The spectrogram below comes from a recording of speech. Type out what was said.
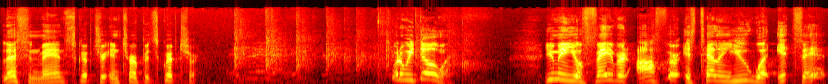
listen, man, Scripture interprets Scripture. What are we doing? You mean your favorite author is telling you what it said?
